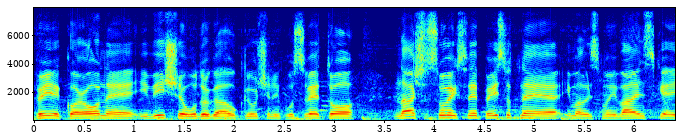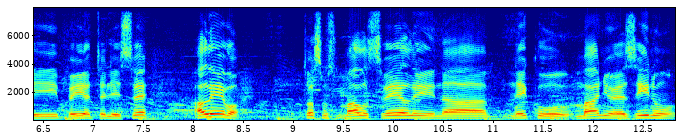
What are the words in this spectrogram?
prije korone i više udruga uključenih u sve to. Naše su uvijek sve prisutne, imali smo i vanjske i prijatelje i sve. Ali evo, to smo malo sveli na neku manju razinu,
